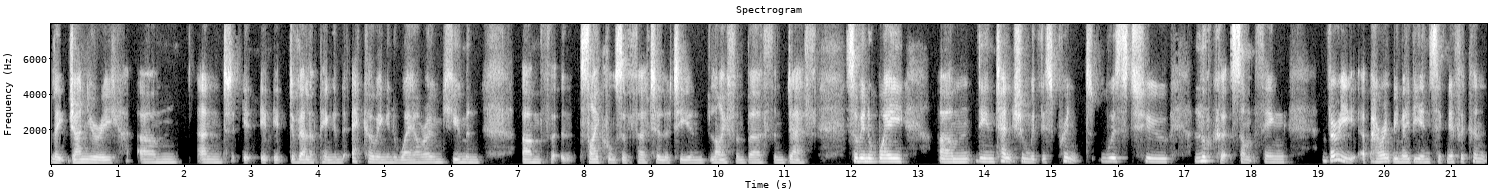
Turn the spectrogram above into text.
late January um, and it, it, it, developing and echoing in a way our own human um, cycles of fertility and life and birth and death. So, in a way, um, the intention with this print was to look at something very apparently maybe insignificant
